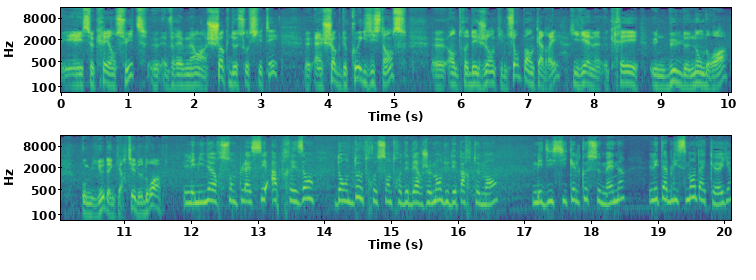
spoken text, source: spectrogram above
et se crée ensuite euh, vraiment un choc de société, euh, un choc de coexistence entre des gens qui ne sont pas encadrés, qui viennent créer une bulle de non-droit au milieu d'un quartier de droit. Les mineurs sont placés à présent dans d'autres centres d'hébergement du département, mais d'ici quelques semaines, l'établissement d'accueil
